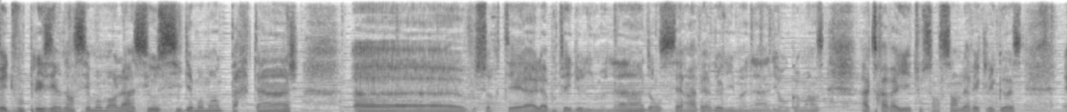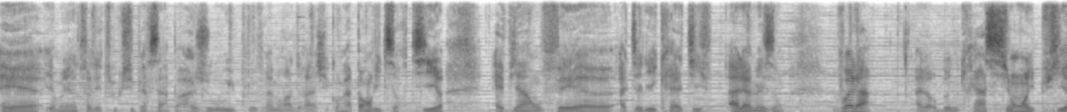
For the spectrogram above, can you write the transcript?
Faites-vous plaisir dans ces moments-là, c'est aussi des moments de partage. Euh, vous sortez la bouteille de limonade, on se sert un verre de limonade et on commence à travailler tous ensemble avec les gosses. Et euh, il y a moyen de faire des trucs super sympas. Un jour où il pleut vraiment à drache et qu'on n'a pas envie de sortir, eh bien on fait euh, atelier créatif à la maison. Voilà. Alors bonne création. Et puis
